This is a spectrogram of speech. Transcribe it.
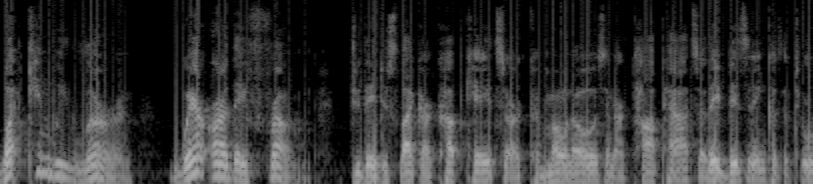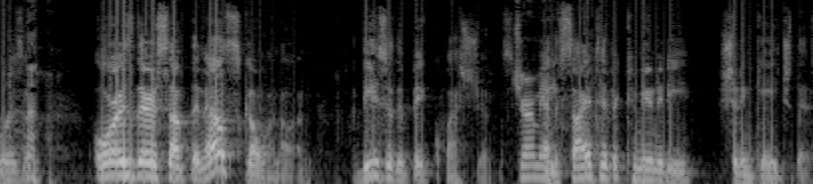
What can we learn? Where are they from? Do they just like our cupcakes, our kimonos, and our top hats? Are they visiting because of tourism? or is there something else going on? These are the big questions. Jeremy. And the scientific community should engage this.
